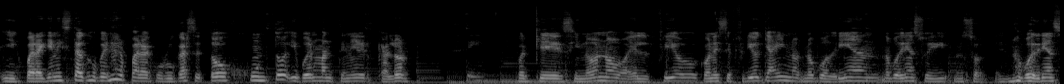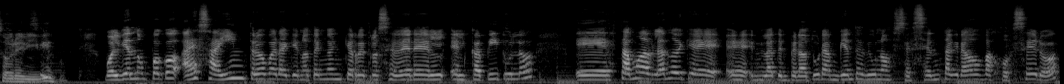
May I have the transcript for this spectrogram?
y para qué necesita cooperar para acurrucarse todos juntos y poder mantener el calor. Sí. Porque si no, no, el frío, con ese frío que hay, no, no podrían, no podrían, so- no podrían sobrevivir. Volviendo un poco a esa intro para que no tengan que retroceder el, el capítulo, eh, estamos hablando de que eh, la temperatura ambiente es de unos 60 grados bajo cero,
